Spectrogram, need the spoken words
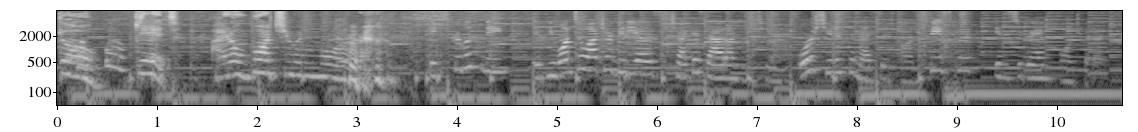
Go! Get! I don't want you anymore! Thanks for listening. If you want to watch our videos, check us out on YouTube or shoot us a message on Facebook, Instagram, or Twitter.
